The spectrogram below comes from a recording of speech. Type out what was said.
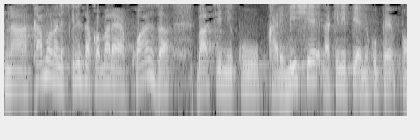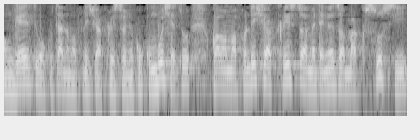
na kama unanisikiliza kwa mara ya kwanza basi nikukaribishe lakini pia nikupe pongezi kwa kukutana na mafundisho ya kristo. Nikukumbushe tu kwamba mafundisho ya kristo yametengenezwa makususi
